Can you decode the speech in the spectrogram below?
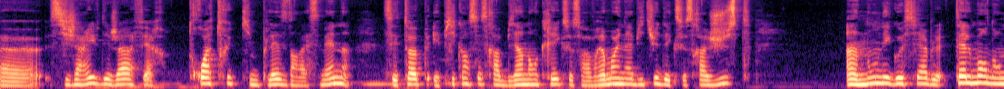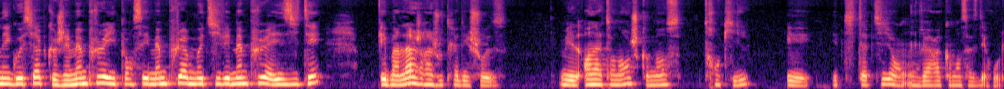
euh, si j'arrive déjà à faire trois trucs qui me plaisent dans la semaine, c'est top. Et puis quand ce sera bien ancré, que ce sera vraiment une habitude et que ce sera juste non négociable, tellement non négociable que j'ai même plus à y penser, même plus à motiver, même plus à hésiter, et ben là je rajouterai des choses. Mais en attendant, je commence tranquille et, petit à petit on, verra comment ça se déroule.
